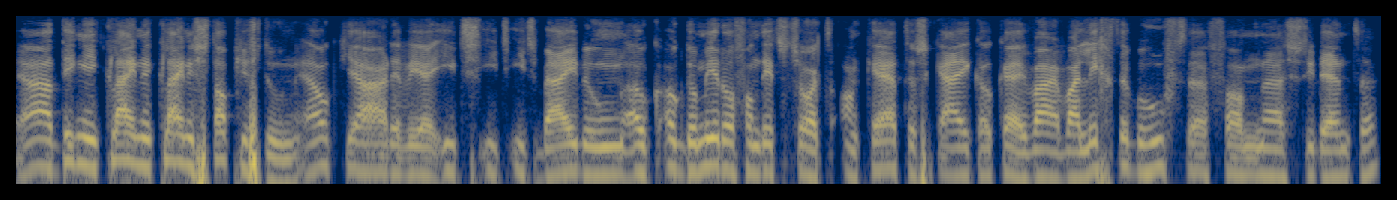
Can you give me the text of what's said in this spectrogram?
ja, dingen in kleine, kleine stapjes doen. Elk jaar er weer iets, iets, iets bij doen. Ook, ook door middel van dit soort enquêtes kijken, oké, waar, waar ligt de behoefte van uh, studenten?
